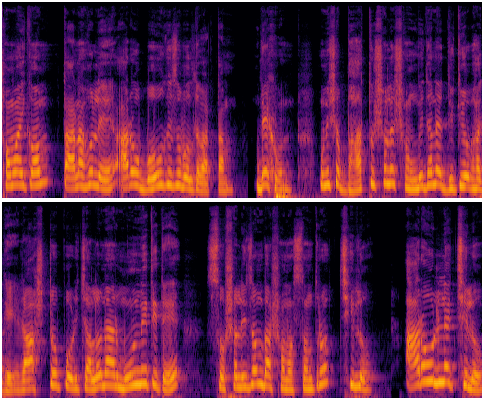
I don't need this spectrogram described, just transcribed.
সময় কম, তা না হলে আরও বহু কিছু বলতে পারতাম। দেখুন, উনিশশো বাহাত্তর সালের সংবিধানের দ্বিতীয় ভাগে রাষ্ট্র পরিচালনার মূলনীতিতে সোশ্যালিজম বা সমাজতন্ত্র ছিল। আরও উল্লেখ ছিল,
